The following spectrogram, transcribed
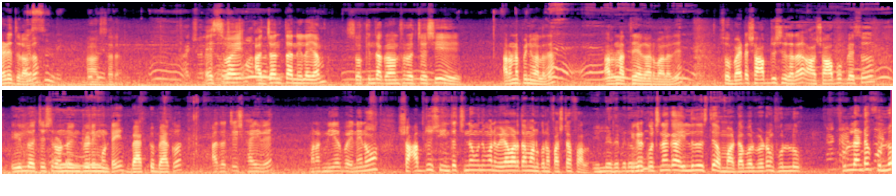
రెడీ అవుతారు వాళ్ళు? వస్తుంది. ఆ, సరే. ఎస్వై అజంతా నిలయం. సో కింద గ్రౌండ్ ఫ్లోర్ వచ్చేసి అరుణ పిన్ని వాళ్ళదా అరుణ అత్తయ్య గారు వాళ్ళది. సో బయట షాప్ చూసారు కదా ఆ షాపు ప్లస్ ఇల్లు వచ్చేసి రెండు ఇంక్లూడింగ్ ఉంటాయి బ్యాక్ టు బ్యాక్ అది వచ్చేసి హైవే మనకు నియర్ బై నేను షాప్ చూసి ఇంత చిన్న ఉంది మనం విడబడతాం అనుకున్నా ఫస్ట్ ఆఫ్ ఆల్ ఇక్కడికి వచ్చినాక ఇల్లు చూస్తే అమ్మ డబుల్ బెడ్రూమ్ ఫుల్ ఫుల్ అంటే ఫుల్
